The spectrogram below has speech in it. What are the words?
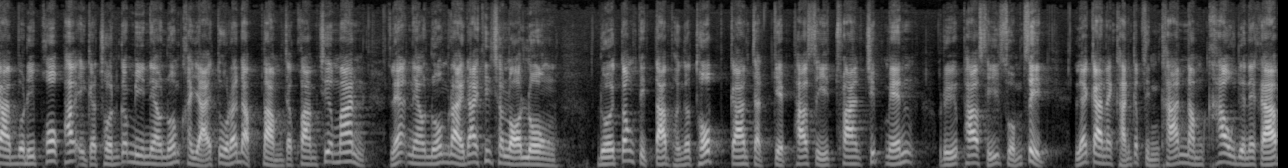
การบริโภคภาคเอกชน ก็มีแนวโน้มขยายตัวระดับต่ำจากความเชื่อมั่น และแนวโน้มรายได้ที่ชะลอลง โดยต้องติดตามผลกระทบการจัดเก็บภาษี transshipment หรือภาษีสวมสิทธิ์ และการแข่งขันกับสินค้านำเข้าด้วยนะครับ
